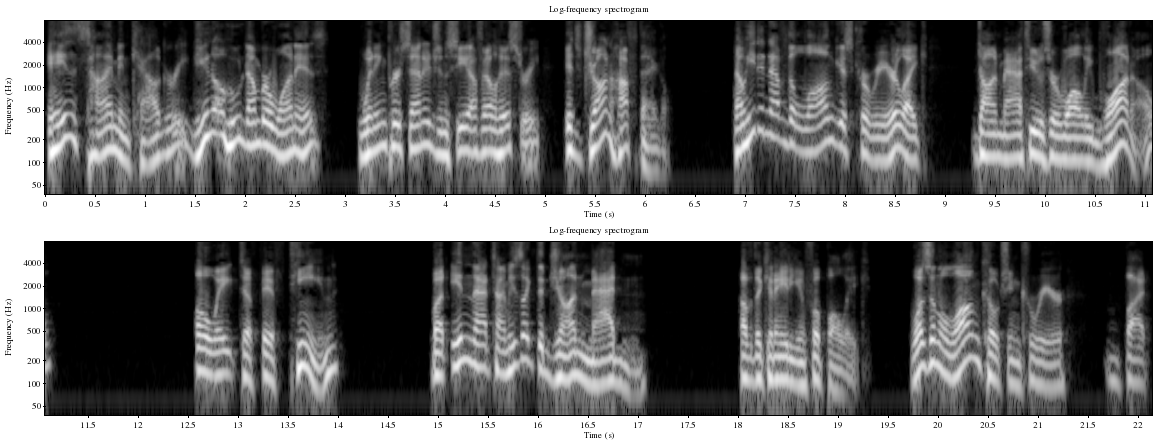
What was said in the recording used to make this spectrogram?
his time in Calgary, do you know who number one is? Winning percentage in CFL history? It's John Hufnagel. Now, he didn't have the longest career like Don Matthews or Wally Buono, 08 to 15. But in that time, he's like the John Madden of the Canadian Football League. Wasn't a long coaching career, but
